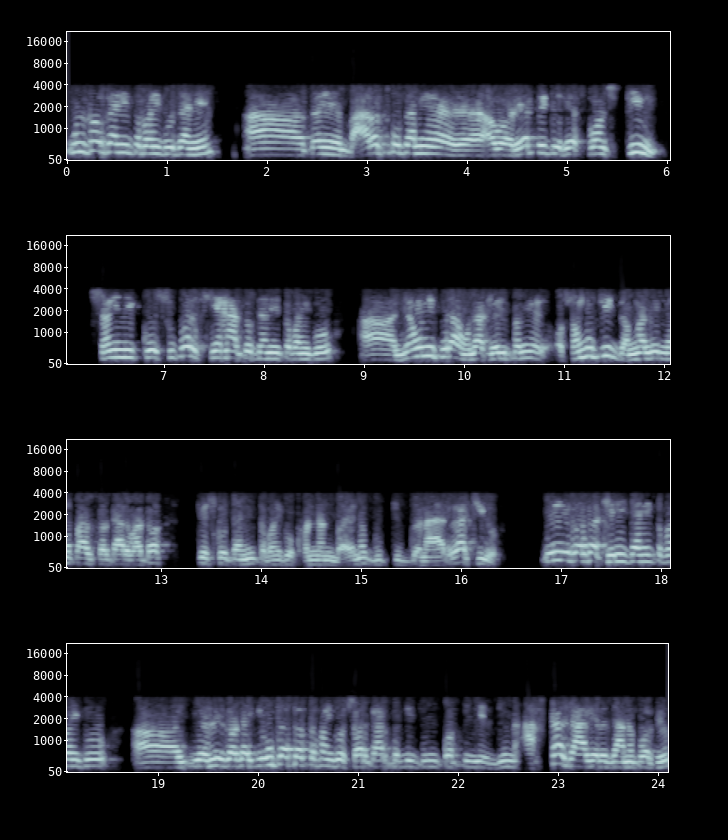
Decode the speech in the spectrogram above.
उल्टो चाहिँ तपाईँको चाहिँ चाहिँ भारतको चाहिँ अब ऱ्यापिड रेस्पोन्स टिम सैनिकको सुपर सेनाको चाहिँ तपाईँको ल्याउने कुरा हुँदाखेरि पनि समुचित ढङ्गले नेपाल सरकारबाट त्यसको चाहिँ तपाईँको खण्डन भएन गुपचुप गनाएर राखियो। यसले गर्दाखेरि चाहिँ तपाईँको यसले गर्दा एउटा त तपाईँको सरकारप्रति जुन प्रति जुन आस्था जागेर जानु पर्थ्यो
